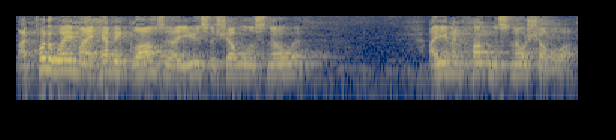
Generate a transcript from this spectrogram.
I put away my heavy gloves that I used to shovel the snow with. I even hung the snow shovel up.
